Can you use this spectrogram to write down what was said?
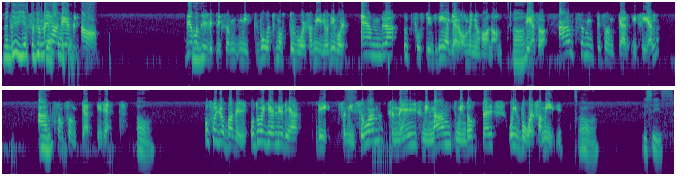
men det är Så för mig jätteviktiga har saker. det, ja. det har Mm. blivit liksom mitt, vårt motto, vår familj och det är vår ändra uppfostringsregler om vi nu har någon. Ja. Det är alltså allt som inte funkar är fel. Allt som funkar är rätt. Ja. Och så jobbar vi. Och då gäller ju det, det för min son, för mig, för min man, för min dotter och i vår familj. Ja, precis.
